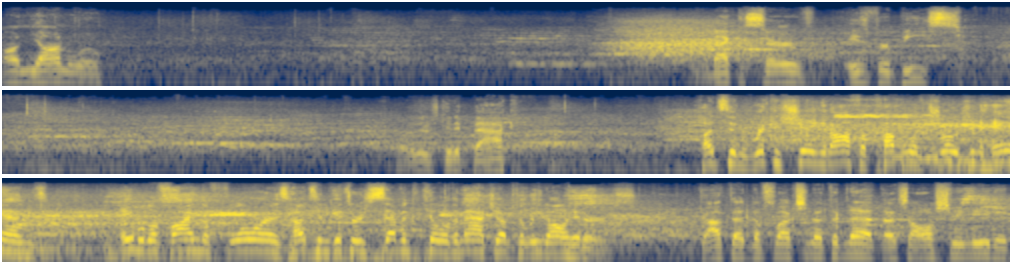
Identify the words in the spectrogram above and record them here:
Anyanwu. Back to serve is Verbeest. Boilers get it back. Hudson ricocheting it off a couple of Trojan hands. Able to find the floor as Hudson gets her seventh kill of the matchup to lead all hitters. Got that deflection at the net. That's all she needed.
